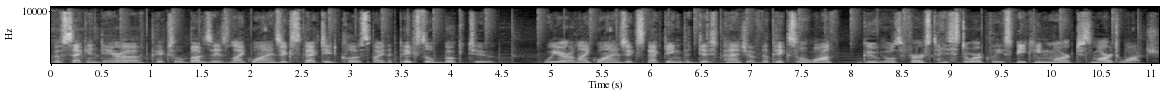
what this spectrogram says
the second era of Pixel Buds is likewise expected close by the Pixel Book 2. We are likewise expecting the dispatch of the Pixel Watch, Google's first historically speaking marked smartwatch.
